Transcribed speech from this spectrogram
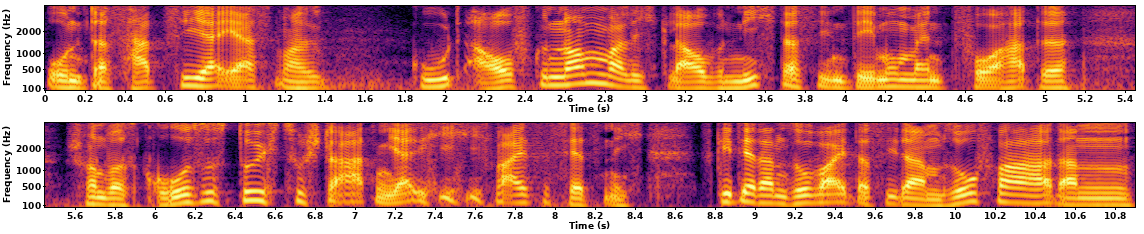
Und das hat sie ja erstmal gut aufgenommen, weil ich glaube nicht, dass sie in dem Moment vorhatte, schon was Großes durchzustarten. Ja, ich, ich, ich weiß es jetzt nicht. Es geht ja dann so weit, dass sie da am Sofa dann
